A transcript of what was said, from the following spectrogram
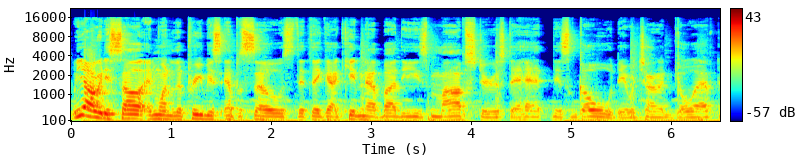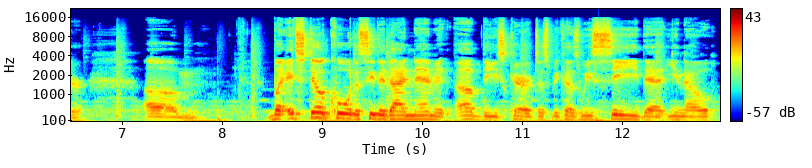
we already saw in one of the previous episodes that they got kidnapped by these mobsters that had this gold they were trying to go after. Um, but it's still cool to see the dynamic of these characters because we see that, you know,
